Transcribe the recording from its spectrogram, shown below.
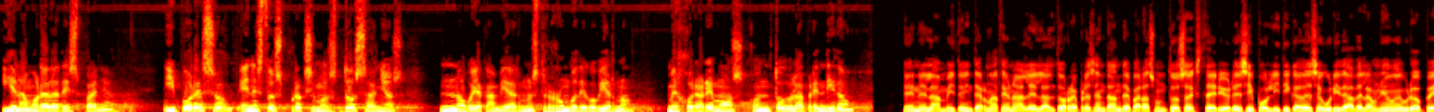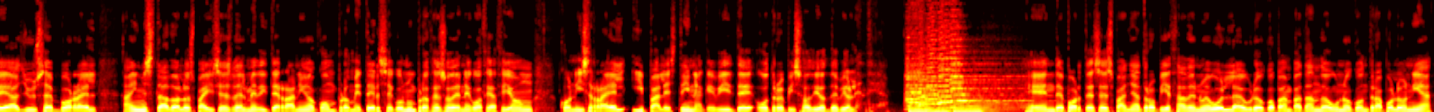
y enamorada de España. Y por eso, en estos próximos dos años, no voy a cambiar nuestro rumbo de gobierno. Mejoraremos con todo lo aprendido en el ámbito internacional, el alto representante para Asuntos Exteriores y Política de Seguridad de la Unión Europea, Josep Borrell, ha instado a los países del Mediterráneo a comprometerse con un proceso de negociación con Israel y Palestina que evite otro episodio de violencia. En deportes, España tropieza de nuevo en la Eurocopa empatando a uno contra Polonia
